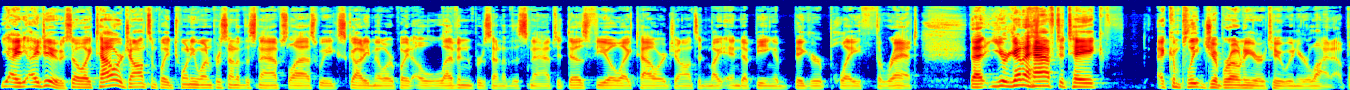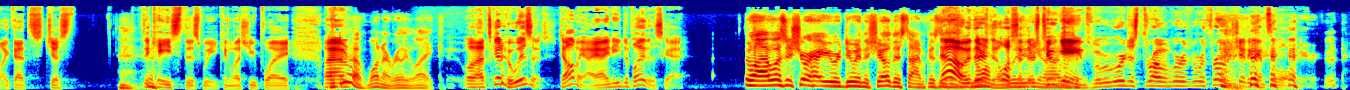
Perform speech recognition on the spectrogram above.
Yeah, I, I do. So like Tyler Johnson played 21% of the snaps last week. Scotty Miller played 11% of the snaps. It does feel like Tyler Johnson might end up being a bigger play threat that you're going to have to take a complete jabroni or two in your lineup. Like that's just the case this week, unless you play. I do Um, have one I really like. well, that's good. Who is it? Tell me. I, I need to play this guy. Well, I wasn't sure how you were doing the show this time because No, there's, listen. There's two games. We're, we're just throwing. We're, we're throwing shit against the wall here.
